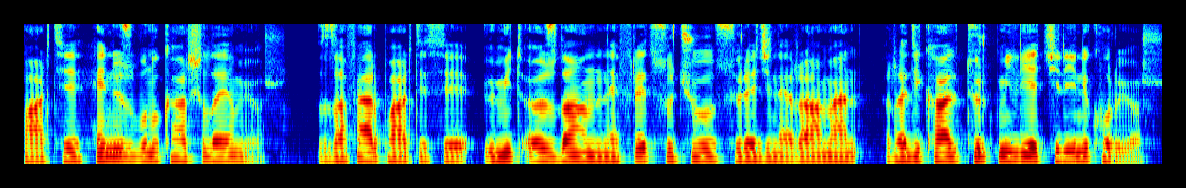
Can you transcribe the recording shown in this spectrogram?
parti henüz bunu karşılayamıyor. Zafer Partisi, Ümit Özdağ'ın nefret suçu sürecine rağmen radikal Türk milliyetçiliğini koruyor.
